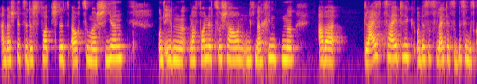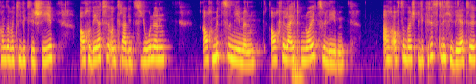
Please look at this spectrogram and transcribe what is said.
an der Spitze des Fortschritts auch zu marschieren und eben nach vorne zu schauen, nicht nach hinten, aber gleichzeitig, und das ist vielleicht jetzt so ein bisschen das konservative Klischee, auch Werte und Traditionen auch mitzunehmen, auch vielleicht neu zu leben auch, auch zum Beispiel christliche Werte,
